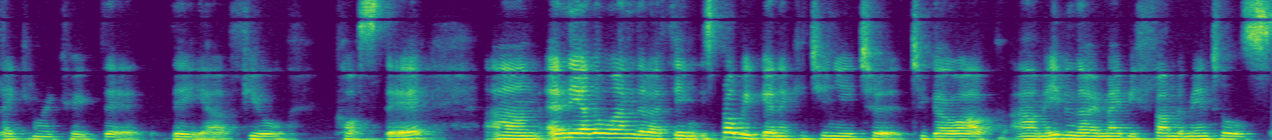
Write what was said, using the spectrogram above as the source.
they can recoup the the uh, fuel costs there. Um, and the other one that I think is probably going to continue to, to go up, um, even though maybe fundamentals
